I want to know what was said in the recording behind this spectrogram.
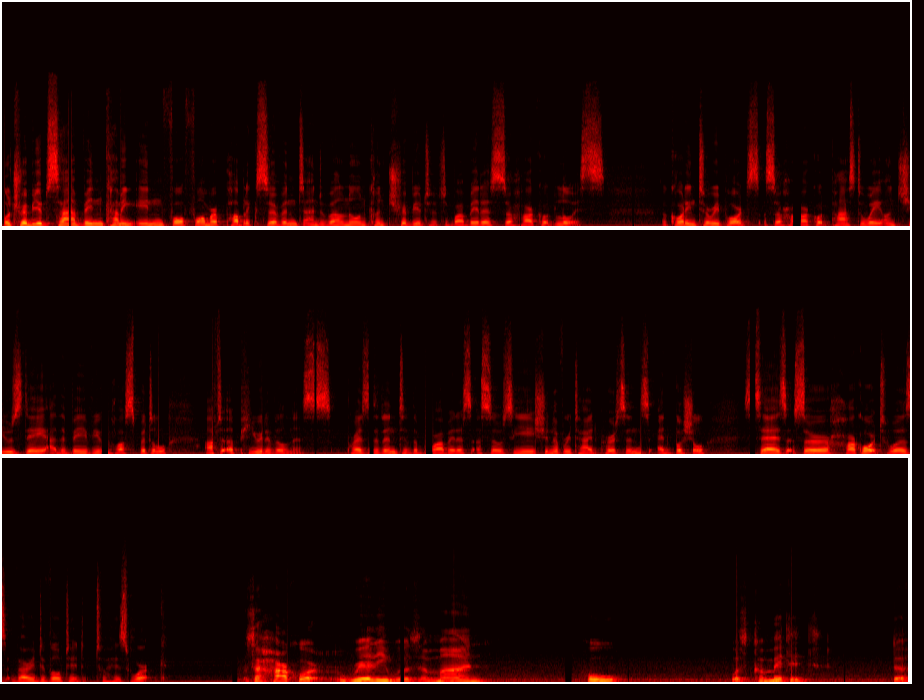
Well, tributes have been coming in for former public servant and well-known contributor to Barbados, Sir Harcourt Lewis. According to reports, Sir Harcourt passed away on Tuesday at the Bayview Hospital after a period of illness. President of the Barbados Association of Retired Persons, Ed Bushell, says Sir Harcourt was very devoted to his work. Sir Harcourt really was a man who was committed to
